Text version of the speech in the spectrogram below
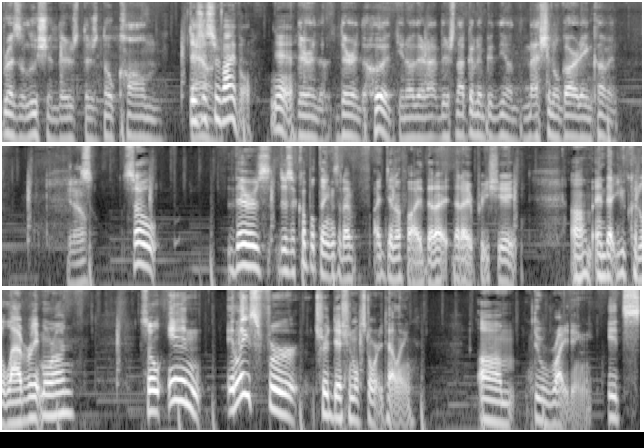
resolution. There's there's no calm. There's down. just survival. Yeah. They're in the they're in the hood. You know they're not. There's not gonna be you know the National Guard ain't coming. You know. So there's there's a couple things that I've identified that I that I appreciate, um, and that you could elaborate more on. So in at least for traditional storytelling, um, through writing, it's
